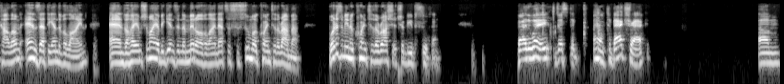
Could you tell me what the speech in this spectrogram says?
column ends at the end of a line, and the Hayim Shemaya begins in the middle of a line. That's a susuma according to the Rambam. What does it mean according to the Rush? It should be psucha. By the way, just to, uh, to backtrack, um,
